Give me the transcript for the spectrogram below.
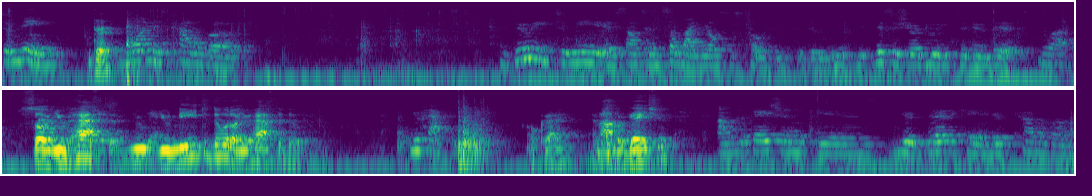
to me, Okay? one is kind of a, duty to me is something somebody else has told you to do. You, you, this is your duty to do this. Right. So you have to, you, Yeah. you need to do it or you have to do it. You have to do it. Okay? An obligation? Obligation is, you're dedicated, it's kind of a,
